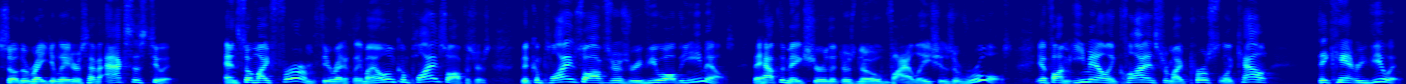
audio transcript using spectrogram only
So the regulators have access to it. And so my firm, theoretically, my own compliance officers, the compliance officers review all the emails. They have to make sure that there's no violations of rules. If I'm emailing clients from my personal account, they can't review it,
